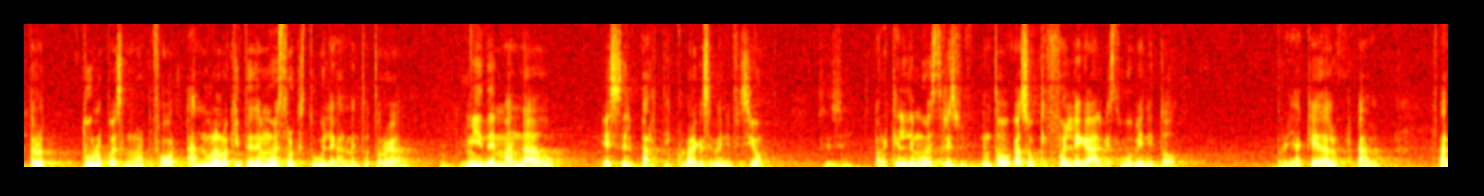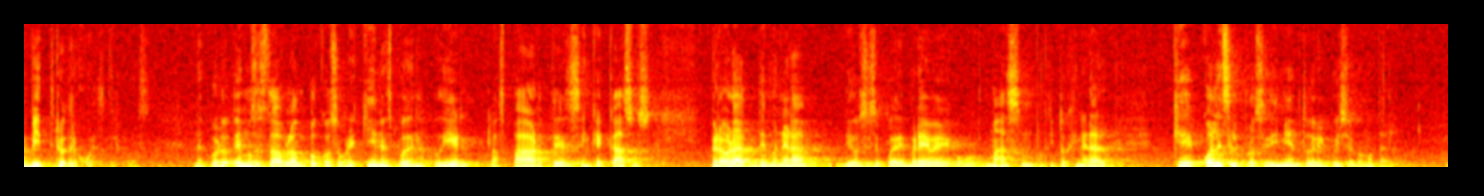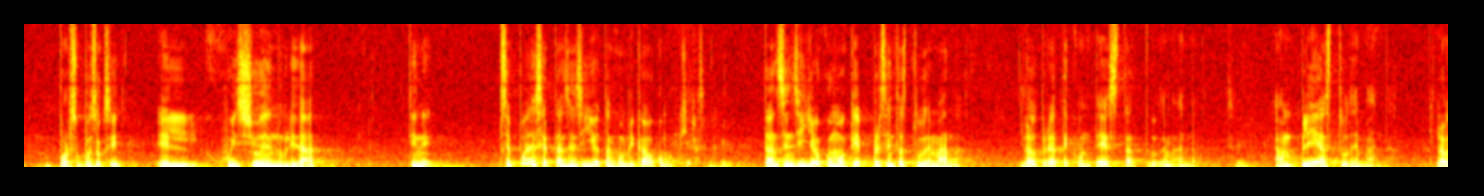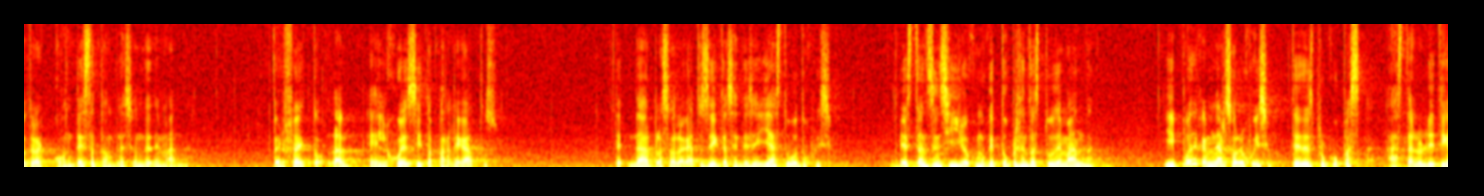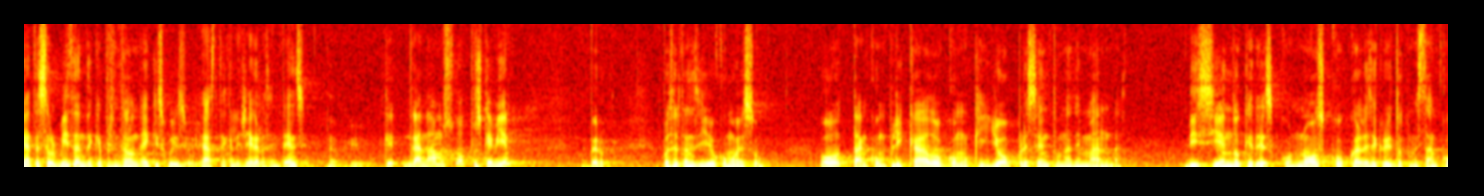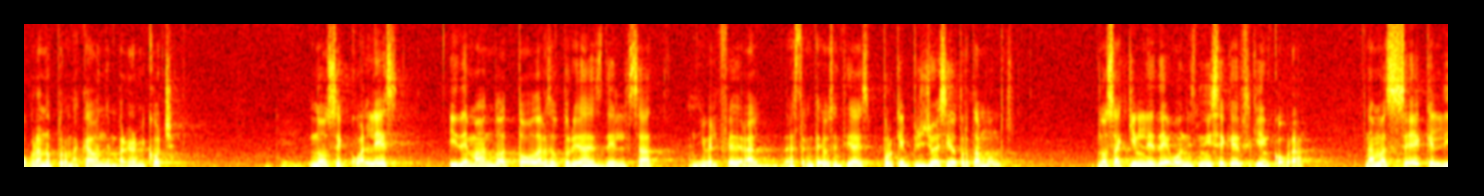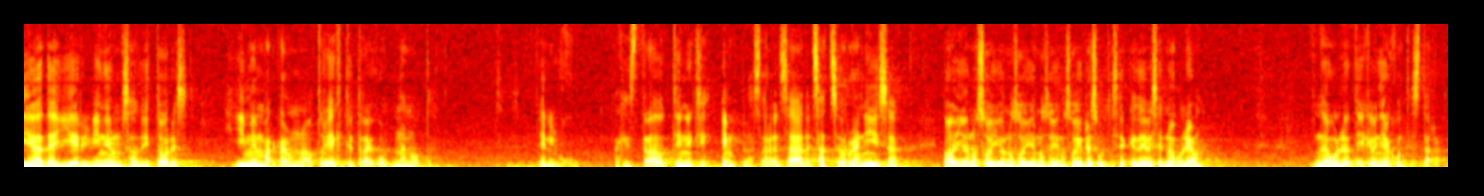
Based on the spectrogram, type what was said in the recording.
pero tú lo puedes anular, por favor, anúlalo aquí, te demuestro que estuvo ilegalmente otorgado. Mi demandado es el particular que se benefició. Sí, sí. Para que él demuestre, en todo caso, que fue legal, que estuvo bien y todo. Pero ya queda al arbitrio del juez. De acuerdo, hemos estado hablando un poco sobre quiénes pueden acudir, las partes, en qué casos, pero ahora de manera, digo, si se puede, breve o más un poquito general, ¿qué, ¿cuál es el procedimiento del juicio como tal? Por supuesto que sí. El juicio de nulidad tiene, se puede hacer tan sencillo tan complicado como quieras. Tan sencillo como que presentas tu demanda, la autoridad te contesta tu demanda. amplías tu demanda. La autoridad contesta tu ampliación de demanda. Perfecto, el juez cita para legatos, te da el plazo de legatos y dicta sentencia y ya estuvo tu juicio. Es tan sencillo como que tú presentas tu demanda y puede caminar solo el juicio. Te despreocupas. Hasta los litigantes se olvidan de que presentaron X juicio hasta que les llega la sentencia. Que ganamos, no, pues qué bien. Pero puede ser tan sencillo como eso. O tan complicado como que yo presento una demanda diciendo que desconozco cuál es el crédito que me están cobrando, pero me acaban de embargar mi coche. No sé cuál es. Y demando a todas las autoridades del SAT a nivel federal, de las 32 entidades, porque pues, yo he sido trotamundos. No sé a quién le debo, ni, sé qué quieren cobrar. Nada más sé que el día de ayer vinieron mis auditores y me embarcaron un auto y aquí te traigo una nota. El magistrado tiene que emplazar al SAT, el SAT se organiza. No, yo no soy, yo no soy, yo no soy, yo no soy. Resulta ser que debe ser Nuevo León. Nuevo León tiene que venir a contestar.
